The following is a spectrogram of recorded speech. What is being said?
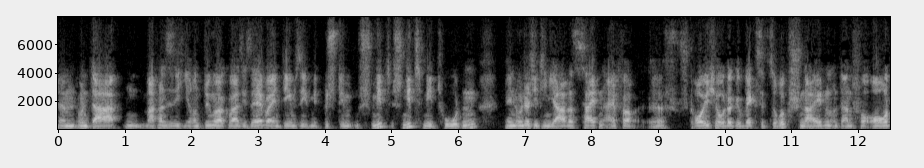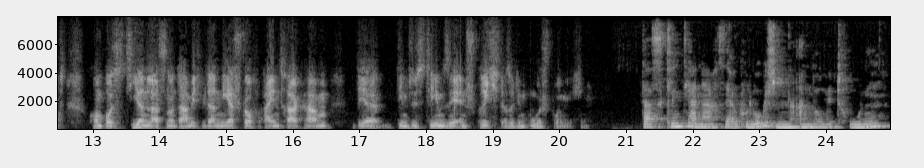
und da machen sie sich ihren Dünger quasi selber, indem sie mit bestimmten Schnitt, Schnittmethoden in unterschiedlichen Jahreszeiten einfach äh, Sträucher oder Gewächse zurückschneiden und dann vor Ort kompostieren lassen und damit wieder einen Nährstoffeintrag haben, der dem System sehr entspricht, also dem ursprünglichen. Das klingt ja nach sehr ökologischen Anbaumethoden.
